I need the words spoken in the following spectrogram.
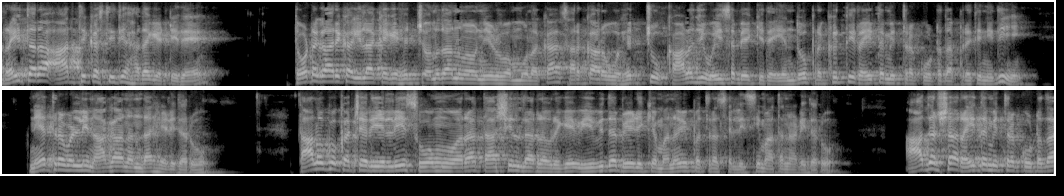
ರೈತರ ಆರ್ಥಿಕ ಸ್ಥಿತಿ ಹದಗೆಟ್ಟಿದೆ. ತೋಟಗಾರಿಕಾ ಇಲಾಖೆಗೆ ಹೆಚ್ಚು ಅನುದಾನ ನೀಡುವ ಮೂಲಕ ಸರ್ಕಾರವು ಹೆಚ್ಚು ಕಾಳಜಿ ವಹಿಸಬೇಕಿದೆ ಎಂದು ಪ್ರಕೃತಿ ರೈತ ಮಿತ್ರ ಕೂಟದ ಪ್ರತಿನಿಧಿ ನೇತ್ರವಳ್ಳಿ ನಾಗಾನಂದ ಹೇಳಿದರು. ತಾಲೂಕು ಕಚೇರಿಯಲ್ಲಿ ಸೋಮವಾರ ತಹಶೀಲ್ದಾರ್ ಅವರಿಗೆ ವಿವಿಧ ಬೇಡಿಕೆ ಮನವಿ ಪತ್ರ ಸಲ್ಲಿಸಿ ಮಾತನಾಡಿದರು. ಆದರ್ಶ ರೈತ ಮಿತ್ರ ಕೂಟದ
